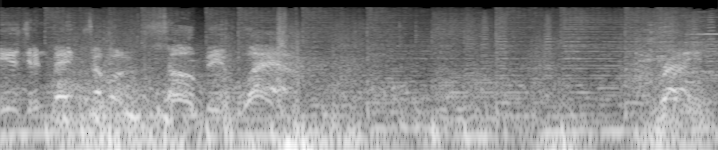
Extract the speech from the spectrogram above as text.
He is invincible, so beware! Ready.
